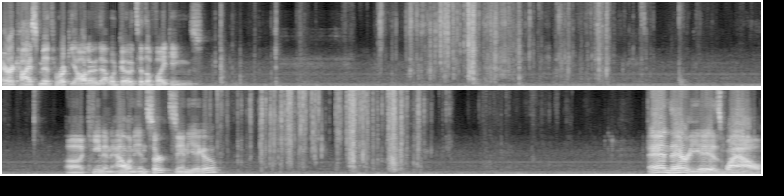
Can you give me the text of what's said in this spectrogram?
Eric Highsmith, rookie auto, that will go to the Vikings. Uh, Keenan Allen insert, San Diego. And there he is. Wow.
